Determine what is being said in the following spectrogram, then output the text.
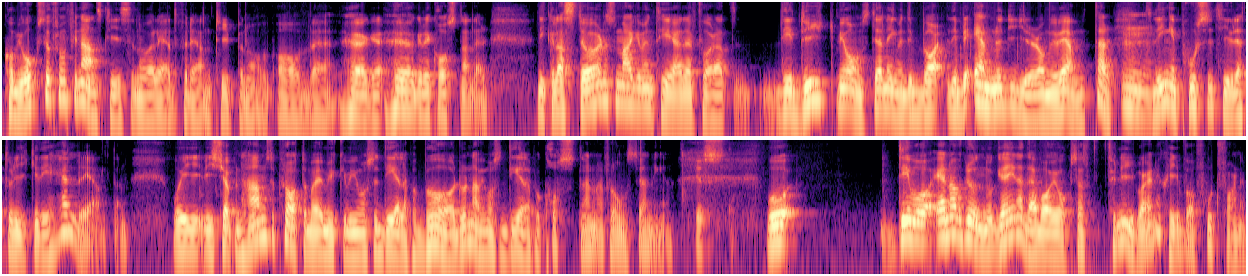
kom ju också från finanskrisen och var rädd för den typen av, av eh, högre, högre kostnader. Nicolas Stern som argumenterade för att det är dyrt med omställning men det, bara, det blir ännu dyrare om vi väntar. Mm. Så det är ingen positiv retorik i det heller egentligen. Och i, i Köpenhamn så pratar man ju mycket om att vi måste dela på bördorna, vi måste dela på kostnaderna för omställningen. Just. Och det var, en av grundgrejerna där var ju också att förnybar energi var fortfarande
